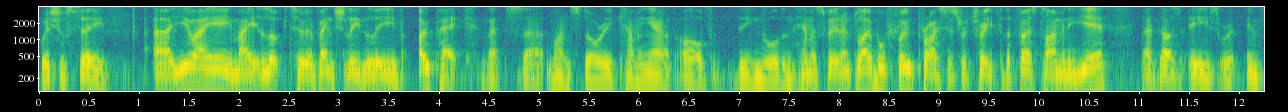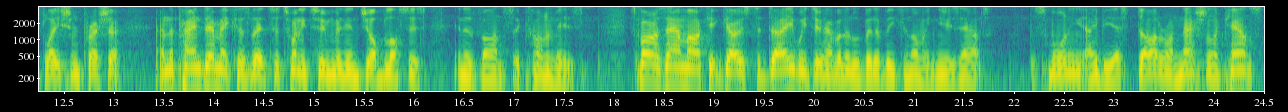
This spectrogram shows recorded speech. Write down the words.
We shall see. Uh, UAE may look to eventually leave OPEC. That's uh, one story coming out of the Northern Hemisphere. And global food prices retreat for the first time in a year. That does ease re- inflation pressure. And the pandemic has led to 22 million job losses in advanced economies. As far as our market goes today, we do have a little bit of economic news out this morning. ABS data on national accounts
